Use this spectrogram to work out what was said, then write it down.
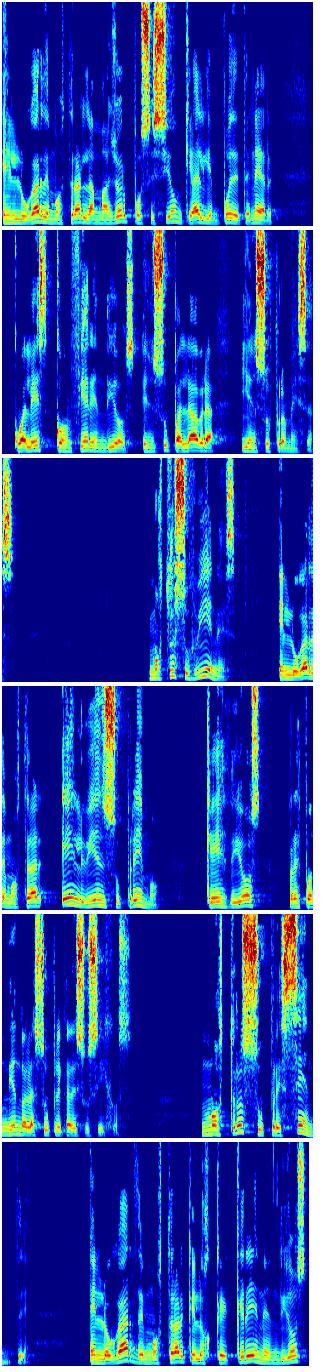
en lugar de mostrar la mayor posesión que alguien puede tener, cual es confiar en Dios, en su palabra y en sus promesas. Mostró sus bienes en lugar de mostrar el bien supremo, que es Dios respondiendo a la súplica de sus hijos. Mostró su presente en lugar de mostrar que los que creen en Dios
